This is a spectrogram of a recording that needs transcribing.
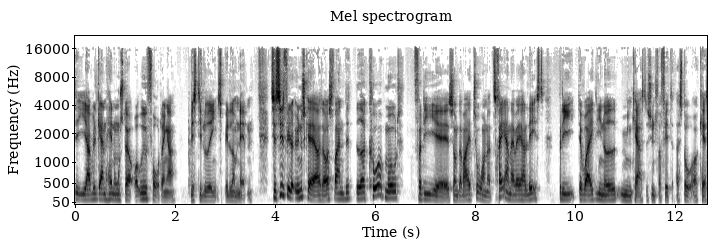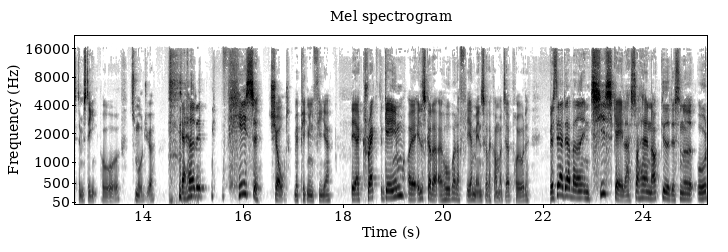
det, jeg vil gerne have nogle større udfordringer, hvis de lød en spille om natten. Til sidst vil jeg ønske, at der også var en lidt bedre co-op mode, fordi øh, som der var i 2'erne og 3'erne, hvad jeg har læst, fordi det var ikke lige noget, min kæreste synes var fedt at stå og kaste med sten på små dyr. Jeg havde det pisse sjovt med Pikmin 4. Det er crack the game, og jeg elsker det, og jeg håber, der er flere mennesker, der kommer til at prøve det. Hvis det her der været en 10-skala, så havde jeg nok givet det sådan noget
